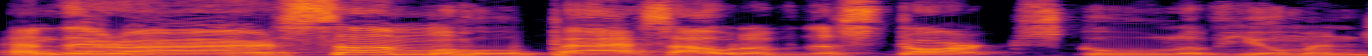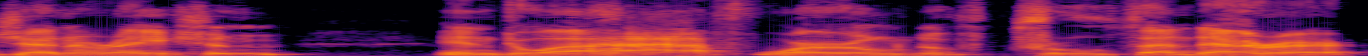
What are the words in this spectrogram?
And there are some who pass out of the stork school of human generation into a half world of truth and error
